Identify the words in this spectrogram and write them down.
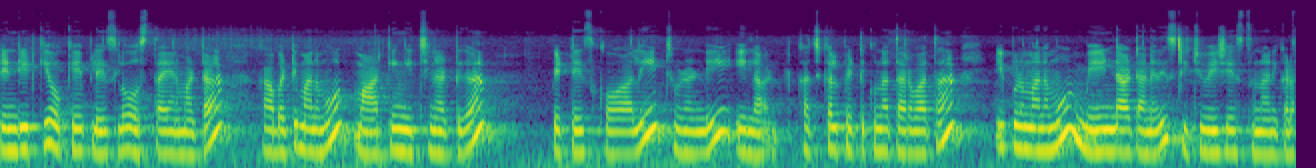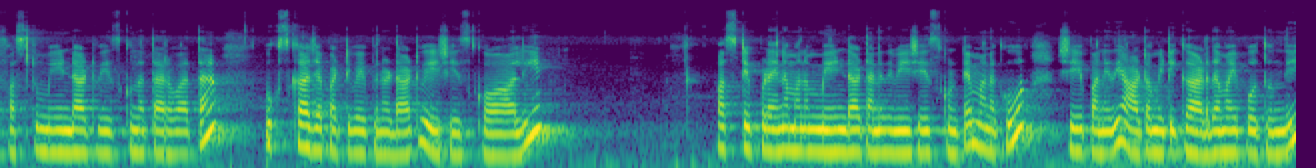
రెండిటికి ఒకే ప్లేస్లో వస్తాయన్నమాట. కాబట్టి మనము మార్కింగ్ ఇచ్చినట్టుగా పెట్టేసుకోవాలి. చూడండి ఇలా కచకలు పెట్టుకున్న తర్వాత ఇప్పుడు మనము మెయిన్ డాట్ అనేది స్టిచ్ వేసేస్తున్నాను. ఇక్కడ ఫస్ట్ మెయిన్ డాట్ వేసుకున్న తర్వాత ఉక్స్ కాజా పట్టి వైపున డాట్ వేసేసుకోవాలి. ఫస్ట్ ఎప్పుడైనా మనం మెయిన్ డాట్ అనేది వేసేసుకుంటే మనకు షేప్ అనేది ఆటోమేటిక్గా అర్థమైపోతుంది.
